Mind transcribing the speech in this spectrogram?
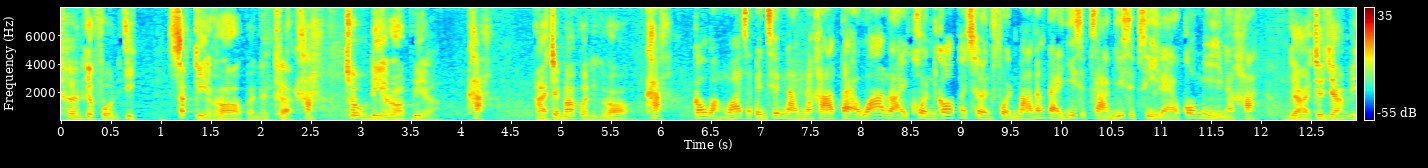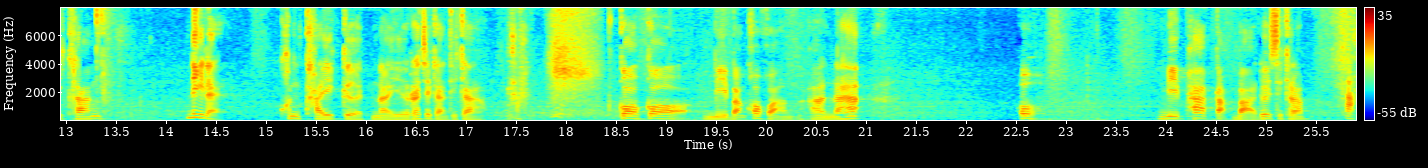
ชิญกับฝนอีกสักกี่รอบอะนะครับ ค่ะ โชคดีรอบเดียว ค่ะ อาจจะมากกว่าหนึ่งรอบ ค่ะ ก็หวังว่าจะเป็นเช่นนั้นนะคะ แต่ว่าหลายคนก็เผชิญฝนมาตั้งแต่ 23-24 แล้วก็มีนะคะ อยากจะย้ำอีกครั้ง นี่แหละ คนไทยเกิดในรัชกาลที่ 9 ค่ะ ก็ก็มีบางข้อความอ่านนะฮะ โอ้ มีภาพตักบาตรด้วยสิครับ ค่ะ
